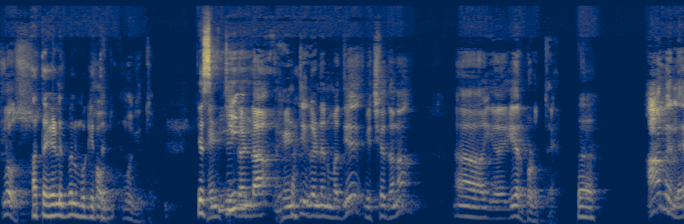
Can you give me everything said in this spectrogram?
ಕ್ಲೋಸ್ ಅಂತ ಹೇಳಿದ್ಮೇಲೆ ಮುಗೀತು. ಮುಗೀತು. ಎಸ್ ಹೆಂಡತಿ ಗಂಡ ಹೆಂಡತಿ ಗಂಡನ ಮಧ್ಯೆ ವಿಚ್ಛೇದನ ಏರ್ಪಡುತ್ತೆ. ಆಮೇಲೆ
